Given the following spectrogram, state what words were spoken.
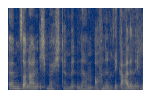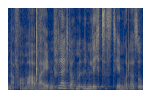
ähm, sondern ich möchte mit einem offenen Regal in irgendeiner Form arbeiten. Vielleicht auch mit einem Lichtsystem oder so.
